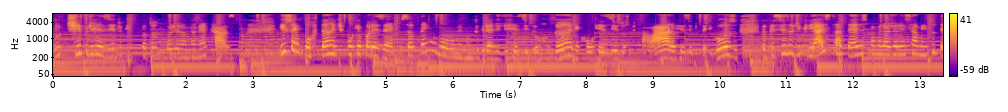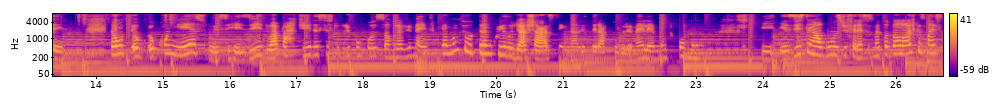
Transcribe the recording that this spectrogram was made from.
do tipo de resíduo que eu estou gerando na minha casa. Isso é importante porque, por exemplo, se eu tenho um volume grande de resíduo orgânico, ou resíduo hospitalar, ou resíduo perigoso, eu preciso de criar estratégias para melhor gerenciamento dele. Então, eu, eu, conheço esse resíduo a partir desse estudo de composição gravimétrica, que é muito tranquilo de achar assim na literatura, né? Ele é muito comum. E existem algumas diferenças metodológicas, mas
